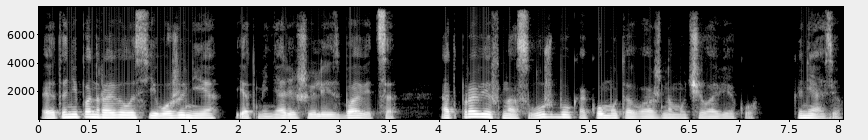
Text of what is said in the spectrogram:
Это не понравилось его жене, и от меня решили избавиться, отправив на службу какому-то важному человеку, князю.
